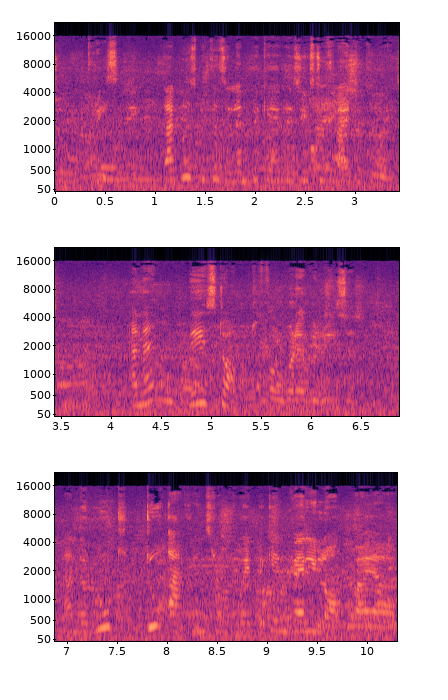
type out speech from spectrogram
to Greece. That was because Olympic Airways used to fly to Kuwait. And then they stopped for whatever reason. And the route to Athens from Kuwait became very long via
